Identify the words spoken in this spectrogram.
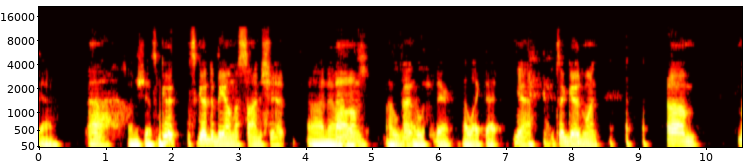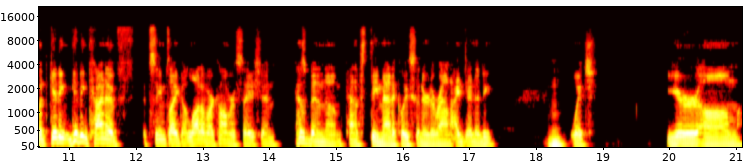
yeah, Uh, sonship. it's good. It's good to be on the sun ship. Oh no, Um, that's- I, I live there. I like that. Yeah, it's a good one. Um, but getting getting kind of it seems like a lot of our conversation has been um, kind of thematically centered around identity, Mhm. which you're um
